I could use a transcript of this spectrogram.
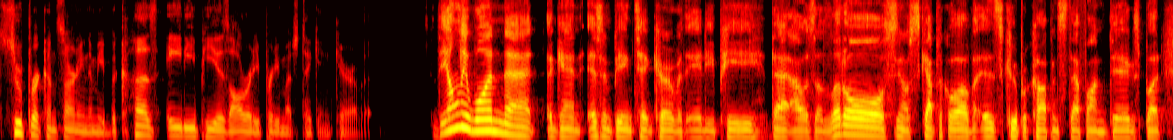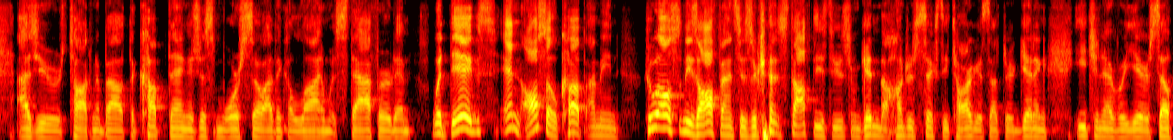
super concerning to me because ADP is already pretty much taking care of it. The only one that again isn't being taken care of with ADP that I was a little you know skeptical of is Cooper Kupp and Stefon Diggs. But as you were talking about, the Kupp thing is just more so I think aligned with Stafford and with Diggs and also Kupp. I mean, who else in these offenses are going to stop these dudes from getting the 160 targets that they're getting each and every year? So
